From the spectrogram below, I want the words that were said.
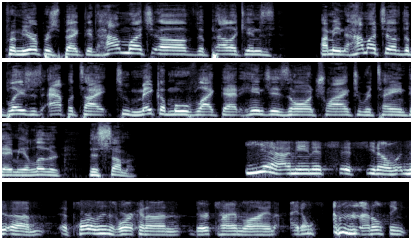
from your perspective, how much of the Pelicans I mean, how much of the Blazers' appetite to make a move like that hinges on trying to retain Damian Lillard this summer? Yeah, I mean it's it's you know um, Portland's working on their timeline. I don't I don't think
